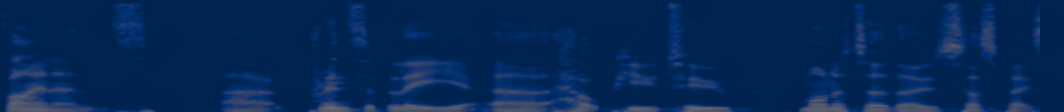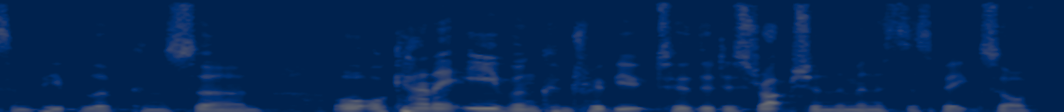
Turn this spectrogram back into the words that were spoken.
finance uh, principally uh, help you to monitor those suspects and people of concern? Or, or, can it even contribute to the disruption the Minister speaks of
